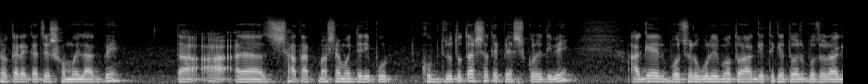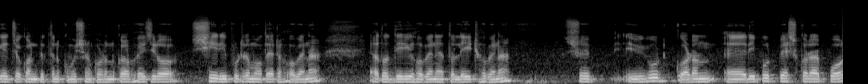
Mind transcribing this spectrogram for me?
সরকারের কাছে সময় লাগবে। তা সাত, আট মাসের মধ্যে রিপোর্ট খুব দ্রুততার সাথে পেশ করে দিবে। আগের বছরগুলির মতো আগে থেকে দশ বছর আগে যখন বেতন কমিশন গঠন করা হয়েছিল, সেই রিপোর্টের মতো এটা হবে না। এত দেরি হবে না, এত লেট হবে না। সে রিপোর্ট গঠন রিপোর্ট পেশ করার পর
